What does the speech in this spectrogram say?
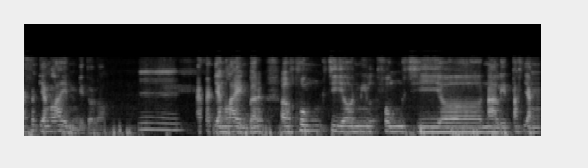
efek yang lain gitu loh hmm. efek yang lain bar uh, fungsionil fungsionalitas yang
